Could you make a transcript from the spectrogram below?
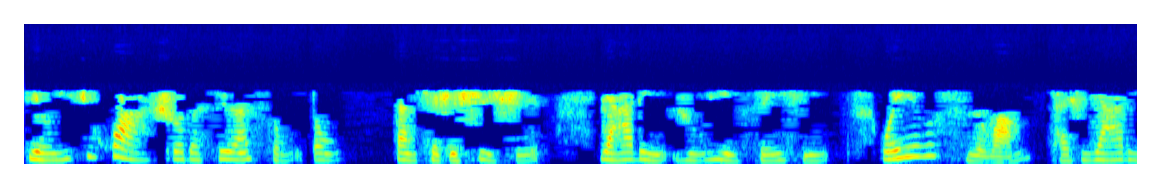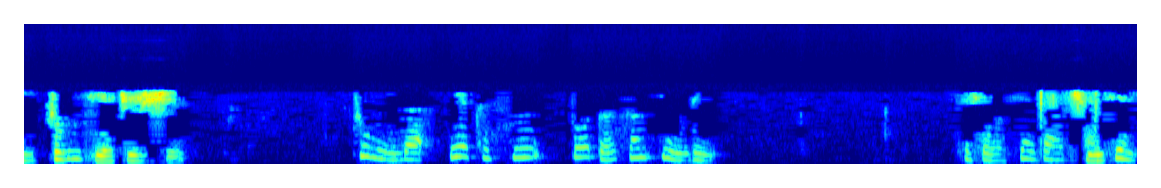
有一句话说的虽然耸动，但却是事实：压力如影随形，唯有死亡才是压力终结之时。著名的耶克斯多德森定律，这是我现在呈现，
